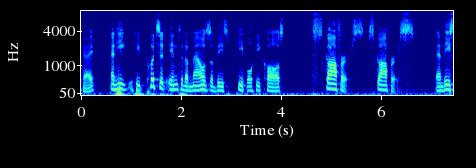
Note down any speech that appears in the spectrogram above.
Okay? And he, he puts it into the mouths of these people he calls scoffers. Scoffers. And these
